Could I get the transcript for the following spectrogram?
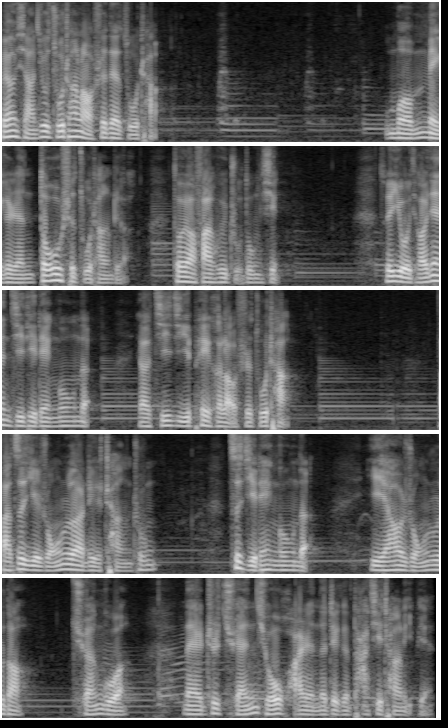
不要想就主场老师在主场，我们每个人都是主场者，都要发挥主动性。所以，有条件集体练功的，要积极配合老师组场，把自己融入到这个场中；自己练功的，也要融入到全国乃至全球华人的这个大气场里边。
